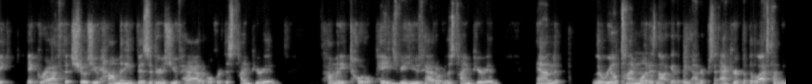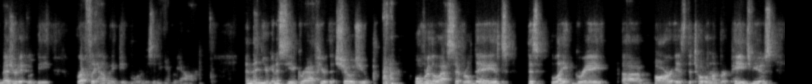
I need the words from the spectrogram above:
a, a graph that shows you how many visitors you've had over this time period, how many total page views you've had over this time period. And the real-time one is not going to be 100% accurate, but the last time we measured it would be roughly how many people were visiting every hour. And then you're going to see a graph here that shows you over the last several days, this light gray uh, bar is the total number of page views,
